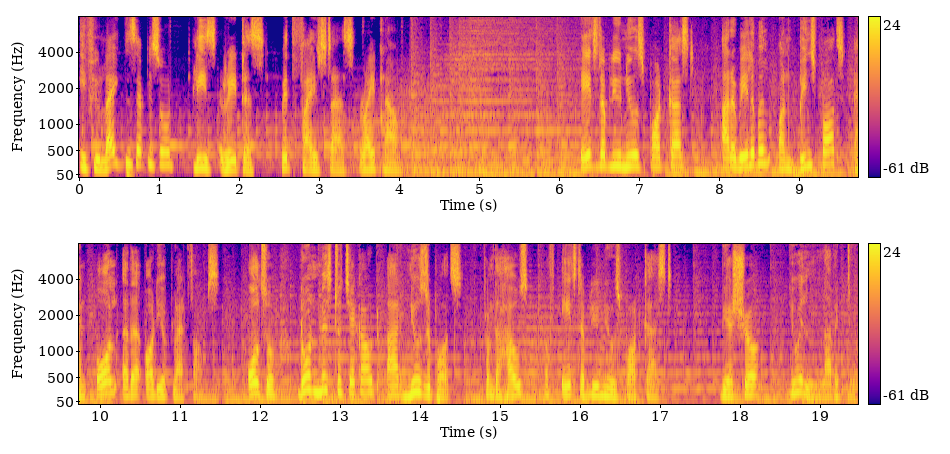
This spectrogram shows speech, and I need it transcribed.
If you like this episode, please rate us with 5 stars right now. HW News Podcast are available on BingePods and all other audio platforms. Also, don't miss to check out our news reports from the house of HW News Podcast. We are sure you will love it too.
